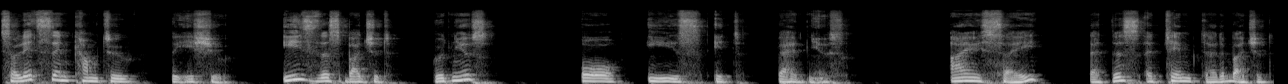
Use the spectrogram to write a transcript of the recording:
So let's then come to the issue. Is this budget good news or is it bad news? I say that this attempt at a budget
